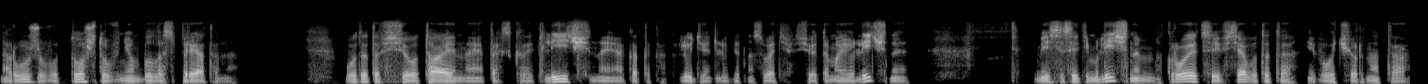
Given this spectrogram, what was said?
наружу вот то, что в нем было спрятано вот это все тайное, так сказать, личное, как, как люди любят называть все это мое личное, вместе с этим личным кроется и вся вот эта его чернота.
